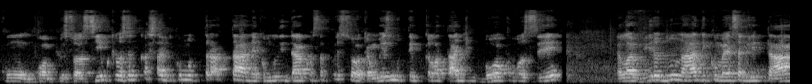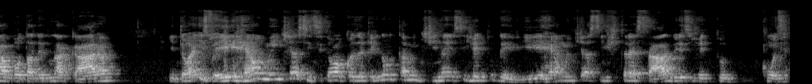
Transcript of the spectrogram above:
com, com uma pessoa assim, porque você nunca sabe como tratar, né? Como lidar com essa pessoa, que ao mesmo tempo que ela tá de boa com você, ela vira do nada e começa a gritar, botar dedo na cara. Então é isso, ele realmente é assim. Se tem uma coisa que ele não tá mentindo, é esse jeito dele. Ele realmente é assim, estressado, esse jeito, com esse,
